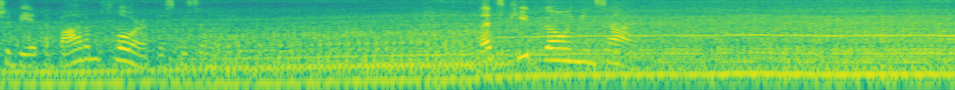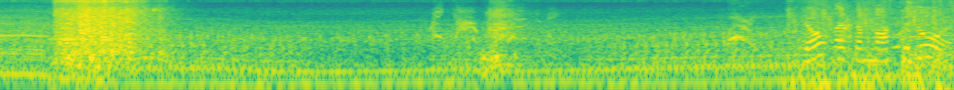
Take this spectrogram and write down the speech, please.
Should be at the bottom floor of this facility. Let's keep going inside. Don't let them lock the doors.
